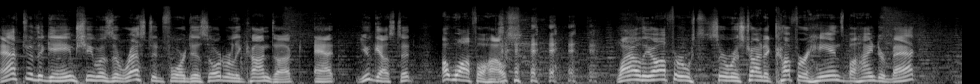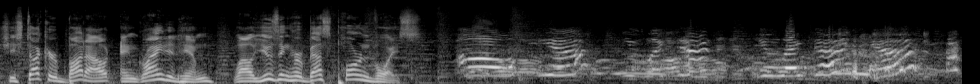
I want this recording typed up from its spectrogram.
after the game, she was arrested for disorderly conduct at, you guessed it, a Waffle House. While the officer was trying to cuff her hands behind her back, she stuck her butt out and grinded him while using her best porn voice. Oh, yeah? You like that? You like that? Yeah?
